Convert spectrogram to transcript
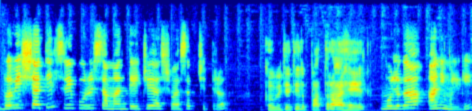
भविष्यातील स्त्री पुरुष समानतेचे आश्वासक चित्र. कवितेतील पात्र आहेत. मुलगा आणि मुलगी.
